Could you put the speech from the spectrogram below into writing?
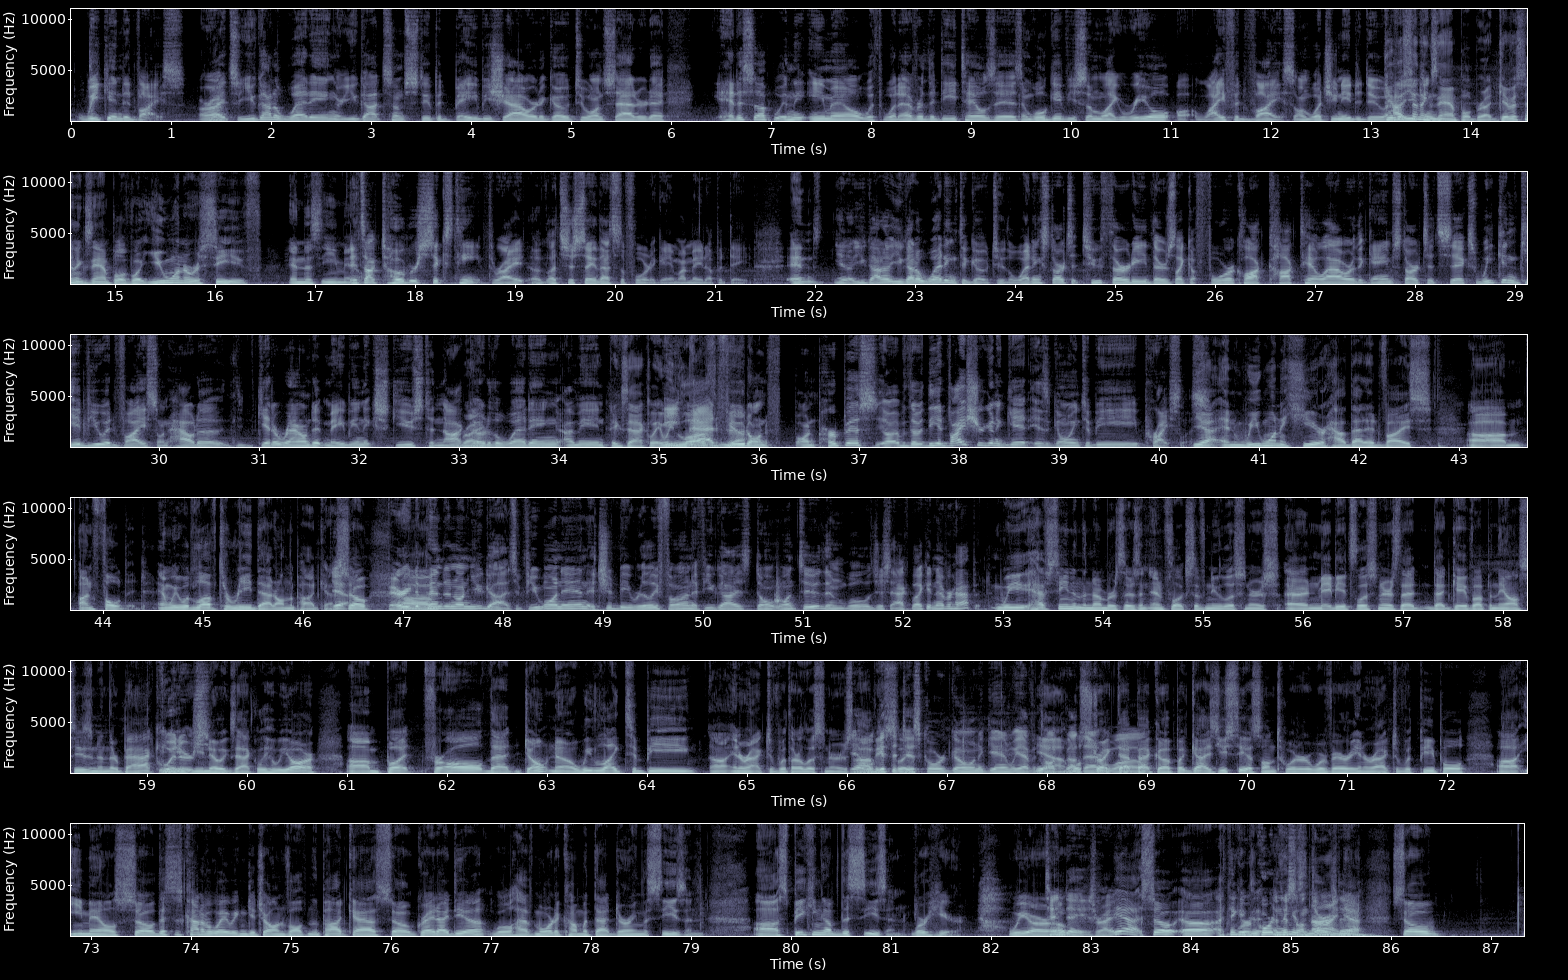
weekend advice. All right. So you got a wedding or you got some stupid baby shower to go to on Saturday. Hit us up in the email with whatever the details is, and we'll give you some like real uh, life advice on what you need to do. Give us an can, example, Brett. Give us an example of what you want to receive in this email. It's October 16th, right? Uh, let's just say that's the Florida game. I made up a date. And you know, you got a you got a wedding to go to. The wedding starts at 2:30. There's like a four o'clock cocktail hour. The game starts at six. We can give you advice on how to get around it. Maybe an excuse to not go to the wedding. I mean, Exactly. We love- bad food yeah. on on purpose. Uh, the the advice you're gonna get is going to be priceless. yeah, and we want to hear how that advice um, unfolded, and we would love to read that on the podcast. Yeah, So very um, dependent on you guys. If you want in, it should be really fun. If you guys don't want to, then we'll just act like it never happened. we have seen in the numbers there's an influx of new listeners and maybe it's listeners that that gave up in the off season and they're back and you- Quitters. you, know exactly who we are um, but for all that don't know we like to be uh, interactive with our listeners Yeah, we'll get the. Discord going again. We haven't talked about we'll that. in a strike that back up. But guys, you see us on Twitter. We're very interactive with people. Uh, emails. So this is kind of a way we can get y'all involved in the podcast. So great idea. We'll have more to come with that during the season. Uh, speaking of the season, we're here. We are 10 days, right? Yeah. So uh, I think We're recording think this on nine. Thursday? Yeah. So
